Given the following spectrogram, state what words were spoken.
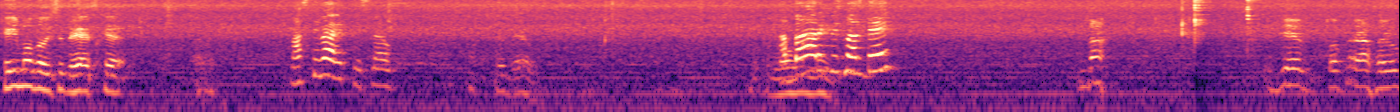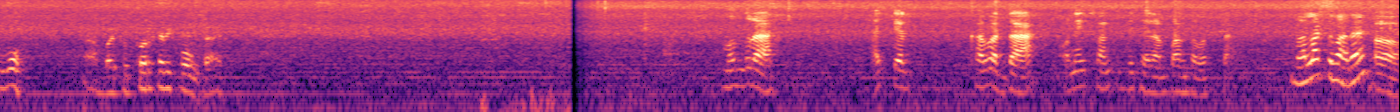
সেই মজা হয়েছে দেখে আজকে। মাছ নিবা আরেক পিস নাও। দাও। আব্বা আরেক পিস মাছ দে। না যে তরকারি আছে ও আবার তো তরকারি কম খায় বন্ধুরা আজকের খাবারটা অনেক শান্তিতে খেলাম পান্তা ভাতটা ভালো লাগছে মা হ্যাঁ? হ্যাঁ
